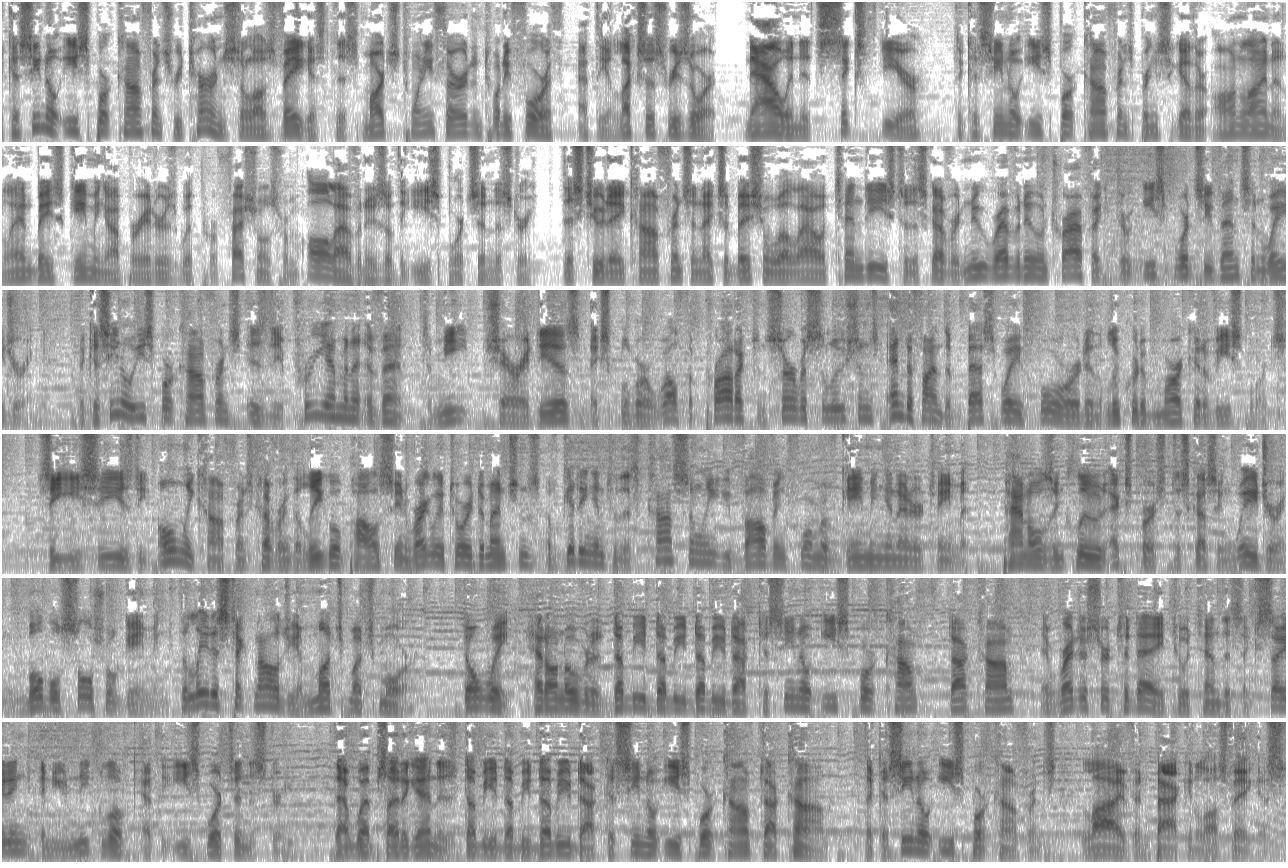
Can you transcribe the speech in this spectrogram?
The Casino Esport Conference returns to Las Vegas this March 23rd and 24th at the Alexis Resort. Now in its sixth year, the Casino Esport Conference brings together online and land based gaming operators with professionals from all avenues of the esports industry. This two day conference and exhibition will allow attendees to discover new revenue and traffic through esports events and wagering. The Casino Esport Conference is the preeminent event to meet, share ideas, explore a wealth of product and service solutions, and to find the best way forward in the lucrative market of esports. CEC is the only conference covering the legal, policy, and regulatory dimensions of getting into this constantly evolving form of gaming and entertainment. Panels include experts discussing wagering, mobile social gaming, the latest technology, and much, much more. Don't wait. Head on over to www.casinoesportconf.com and register today to attend this exciting and unique look at the esports industry. That website again is www.casinoesportconf.com. The Casino Esport Conference, live and back in Las Vegas.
